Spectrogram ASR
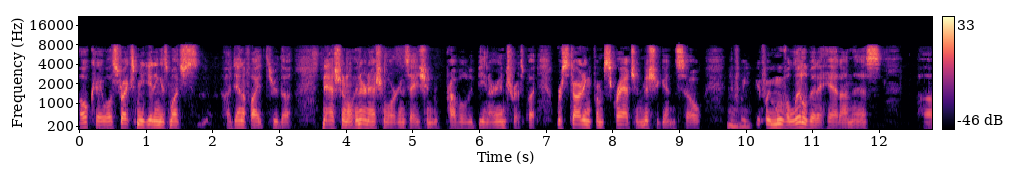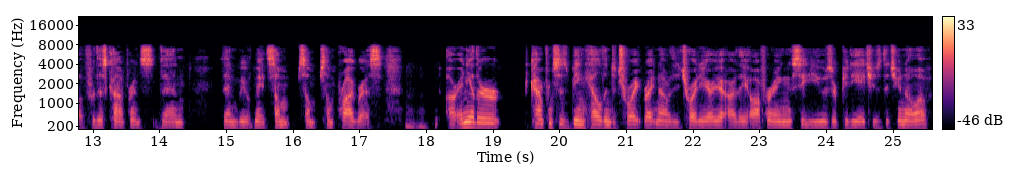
okay, well, it strikes me getting as much identified through the national, international organization would probably be in our interest. But we're starting from scratch in Michigan, so if we if we move a little bit ahead on this uh, for this conference, then then we've made some some some progress. Mhm. Are any other conferences being held in Detroit right now, or the Detroit area? Are they offering CEUs or PDHs that you know of?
